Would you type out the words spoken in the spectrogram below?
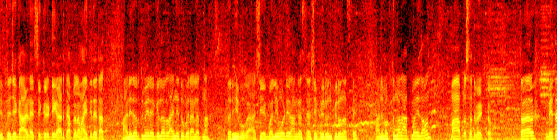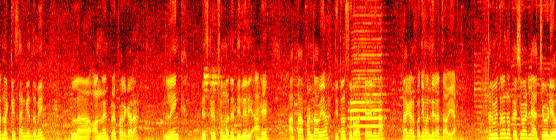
तिथले जे गार्ड आहे सिक्युरिटी गार्ड ते आपल्याला माहिती देतात. आणि जर तुम्ही रेग्युलर लाईनीत उभे राहिलात ना तर ही बघा अशी एक भली मोठी रांग असते अशी फिरून फिरून असते. आणि मग तुम्हाला आतमध्ये जाऊन महाप्रसाद भेटतो. तर मी तर नक्कीच सांगेन तुम्ही ऑनलाईन प्रेफर करा. लिंक डिस्क्रिप्शनमध्ये दिलेली आहे. आता आपण जाऊया जिथून सुरुवात केलेली ना त्या गणपती मंदिरात जाऊया. तर मित्रांनो कशी वाटली आजची व्हिडिओ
